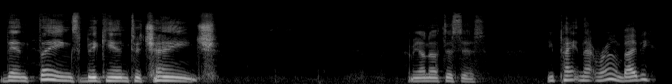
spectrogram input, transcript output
then things begin to change. I mean, I know what this is. You painting that room, baby.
